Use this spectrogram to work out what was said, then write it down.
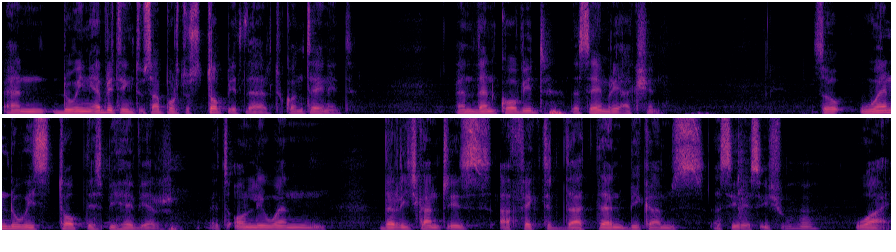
and doing everything to support to stop it there, to contain it. And then COVID, the same reaction. So when do we stop this behavior? It's only when the rich countries affected that then becomes a serious issue. Why?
